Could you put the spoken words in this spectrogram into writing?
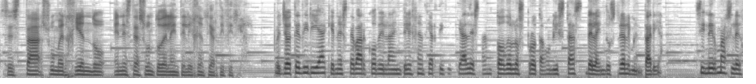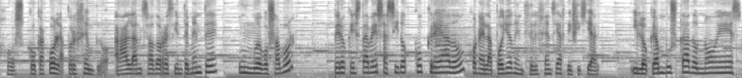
se está sumergiendo en este asunto de la inteligencia artificial. Pues yo te diría que en este barco de la inteligencia artificial están todos los protagonistas de la industria alimentaria. Sin ir más lejos, Coca-Cola, por ejemplo, ha lanzado recientemente un nuevo sabor, pero que esta vez ha sido co-creado con el apoyo de inteligencia artificial. Y lo que han buscado no es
